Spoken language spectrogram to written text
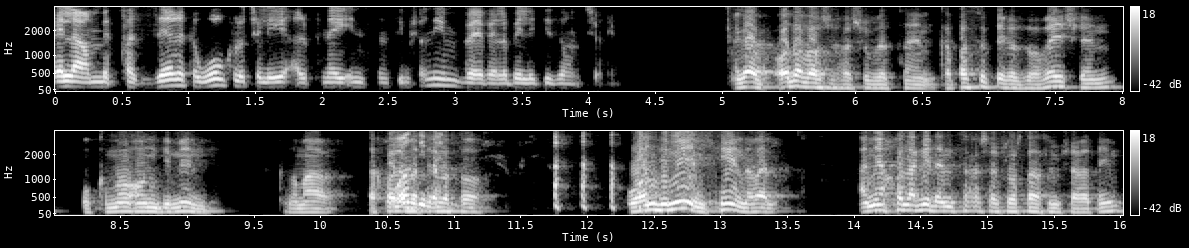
אלא מפזר את ה-workload שלי על פני אינסטנסים שונים ו-availability zones שונים. אגב, עוד דבר שחשוב לציין, capacity reservation הוא כמו on demand, כלומר, אתה יכול לבטל אותו. הוא on demand, כן, אבל אני יכול להגיד, אני צריך עכשיו 3,000 שרתים,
